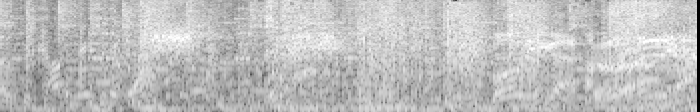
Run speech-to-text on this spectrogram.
Of the combination attack. Body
